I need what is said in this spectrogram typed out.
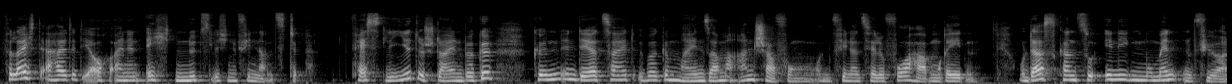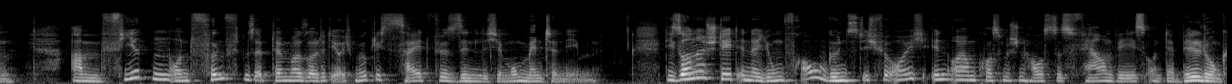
Vielleicht erhaltet ihr auch einen echten nützlichen Finanztipp. Fest liierte Steinböcke können in der Zeit über gemeinsame Anschaffungen und finanzielle Vorhaben reden. Und das kann zu innigen Momenten führen. Am 4. und 5. September solltet ihr euch möglichst Zeit für sinnliche Momente nehmen. Die Sonne steht in der Jungfrau, günstig für euch, in eurem kosmischen Haus des Fernwehs und der Bildung.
